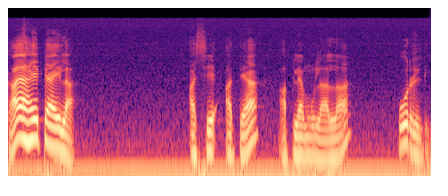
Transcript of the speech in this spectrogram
काय आहे प्यायला? असे आत्या आपल्या मुलाला ओरडली.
